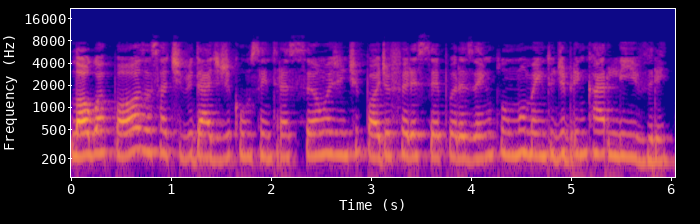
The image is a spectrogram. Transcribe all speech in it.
Logo após essa atividade de concentração, a gente pode oferecer, por exemplo, um momento de brincar livre,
